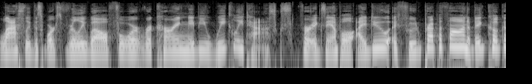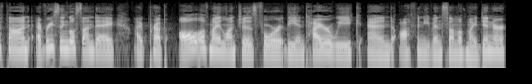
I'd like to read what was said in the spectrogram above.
Lastly, this works really well for recurring, maybe weekly tasks. For example, I do a food prepathon, a big cookathon every single Sunday. I prep all of my lunches for the entire week and often even some of my dinner.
